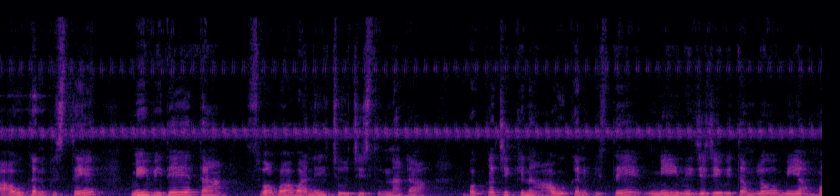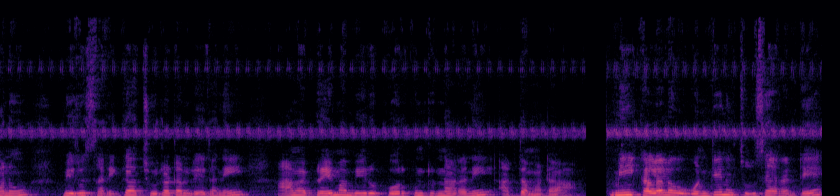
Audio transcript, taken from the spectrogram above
ఆవు కనిపిస్తే మీ విధేయత స్వభావాన్ని సూచిస్తున్నట బొక్క చిక్కిన ఆవు కనిపిస్తే మీ నిజ జీవితంలో మీ అమ్మను మీరు సరిగ్గా చూడటం లేదని ఆమె ప్రేమ మీరు కోరుకుంటున్నారని అర్థమట. మీ కలలో ఒంటిని చూశారంటే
